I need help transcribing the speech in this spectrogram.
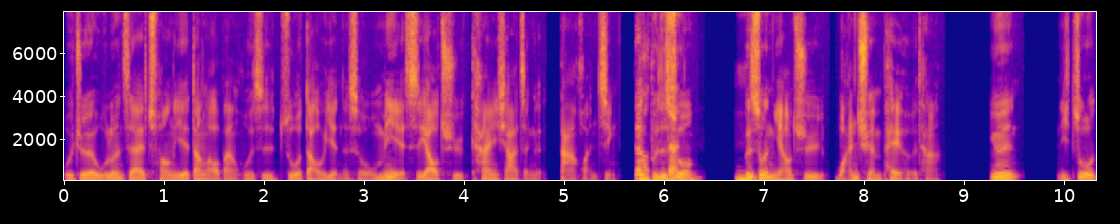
我觉得无论在创业当老板或者是做导演的时候，我们也是要去看一下整个大环境，但不是说嗯不是说你要去完全配合它，因为你做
